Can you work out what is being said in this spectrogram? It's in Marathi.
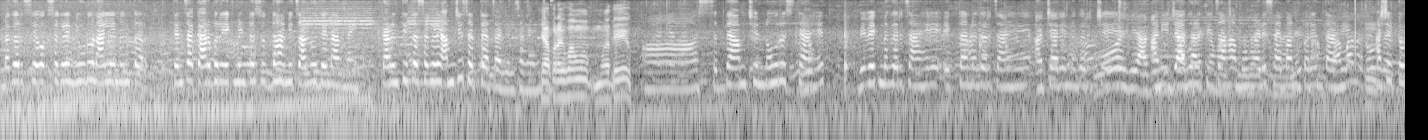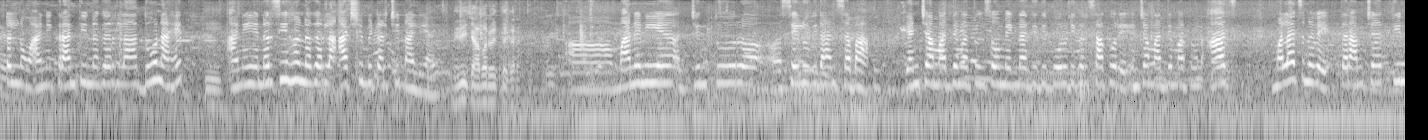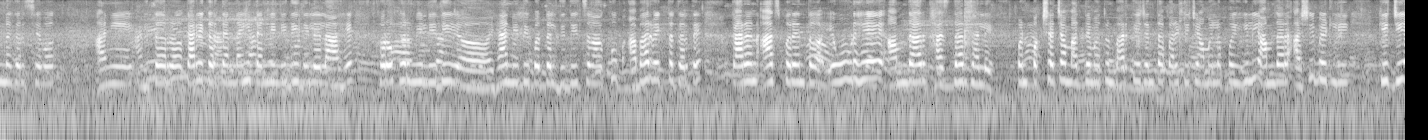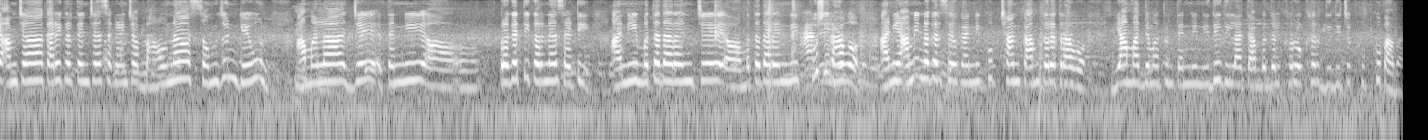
नगरसेवक सगळे निवडून आल्यानंतर त्यांचा कारभार एक मिनटं सुद्धा आम्ही चालू देणार नाही. कारण तिथं सगळे आमची सत्ता चालेल सगळ्यांची. या प्रभागामध्ये अं, सध्या आमचे नऊ रस्ते आहेत. विवेकनगरचा आहे एकता नगरचा आहे आचार्यनगरचे आणि जागृतीचा हा बोंगाडे साहेबांपर्यंत आहे. असे टोटल नऊ आणि क्रांतीनगरला दोन आहेत आणि नरसिंहनगरला आठशे मीटरची नाली आहे. दिदीचे आभार व्यक्त करा. अं, माननीय जिंतूर अं, सेलू विधानसभा यांच्या माध्यमातून सौ मेघना दिदी बोर्डीकर साकोरे यांच्या माध्यमातून आज मलाच नव्हे तर आमच्या तीन नगरसेवक आणि इतर कार्यकर्त्यांनाही त्यांनी निधी दिलेला आहे. खरोखर मी निधी ह्या निधीबद्दल दिदीचा खूप आभार व्यक्त करते. कारण आजपर्यंत एवढे आमदार खासदार झाले पण पक्षाच्या माध्यमातून भारतीय जनता पार्टीची आम्हाला पहिली आमदार अशी भेटली की जी आमच्या कार्यकर्त्यांच्या सगळ्यांच्या भावना समजून घेऊन आम्हाला जे त्यांनी प्रगती करण्यासाठी आणि मतदारांचे मतदारांनी खुश राहावं आणि आम्ही नगरसेवकांनी खूप छान काम करत राहावं. या माध्यमातून त्यांनी निधी दिला. त्याबद्दल खरोखर दिदीचे खूप खूप आभार.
